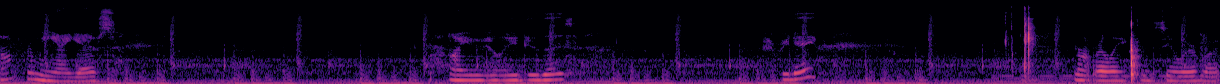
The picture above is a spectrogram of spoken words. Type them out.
not for me, I guess. I usually do this every day. Not really concealer, but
